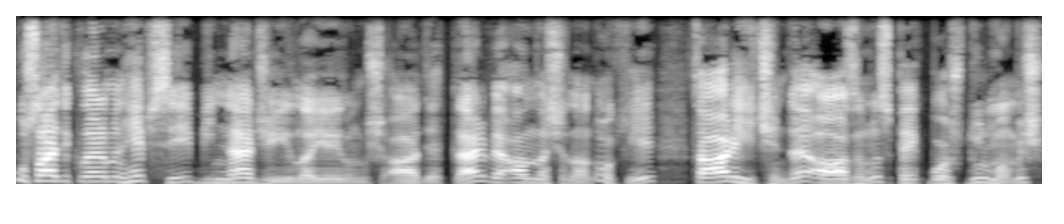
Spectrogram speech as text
Bu saydıklarımın hepsi binlerce yıla yayılmış adetler ve anlaşılan o ki tarih içinde ağzımız pek boş durmamış.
